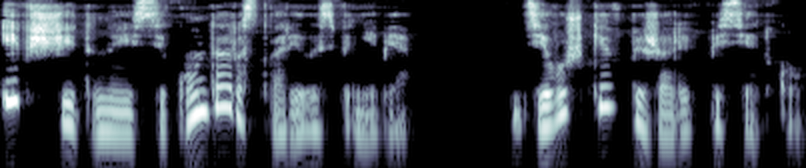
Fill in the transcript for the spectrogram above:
и в считанные секунды растворилась в небе. Девушки вбежали в беседку.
